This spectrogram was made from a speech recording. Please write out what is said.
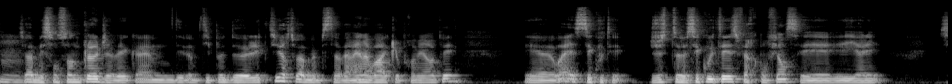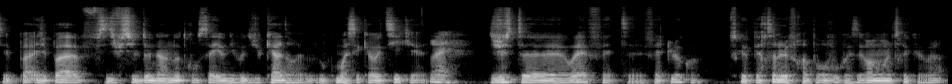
Hmm. tu vois, mais son SoundCloud, j'avais quand même des, un petit peu de lecture, tu vois, même si ça avait rien à voir avec le premier EP. Et euh, ouais, s'écouter. Juste euh, s'écouter, se faire confiance et, et y aller. C'est pas, j'ai pas, c'est difficile de donner un autre conseil au niveau du cadre. Donc moi, c'est chaotique. Ouais. Juste, euh, ouais, faites, faites-le, quoi. Parce que personne le fera pour vous, quoi. C'est vraiment le truc, euh, voilà.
